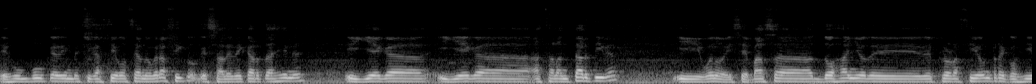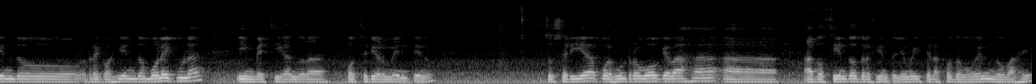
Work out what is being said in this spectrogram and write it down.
Es un buque de investigación oceanográfico que sale de Cartagena y llega, y llega hasta la Antártida y bueno, y se pasa dos años de, exploración recogiendo, recogiendo moléculas e investigándolas posteriormente, ¿no? Esto sería pues un robot que baja a, a 200 o 300. Yo me hice la foto con él, no bajé,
